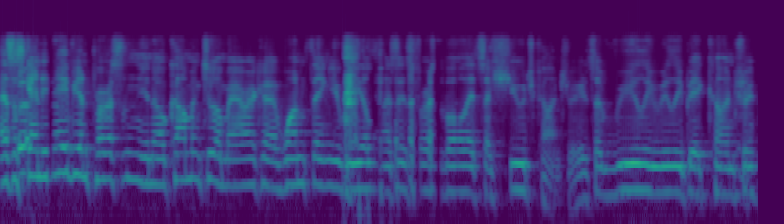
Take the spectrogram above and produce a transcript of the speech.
as a Scandinavian person, you know, coming to America, one thing you realize is, first of all, it's a huge country. It's a really, really big country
